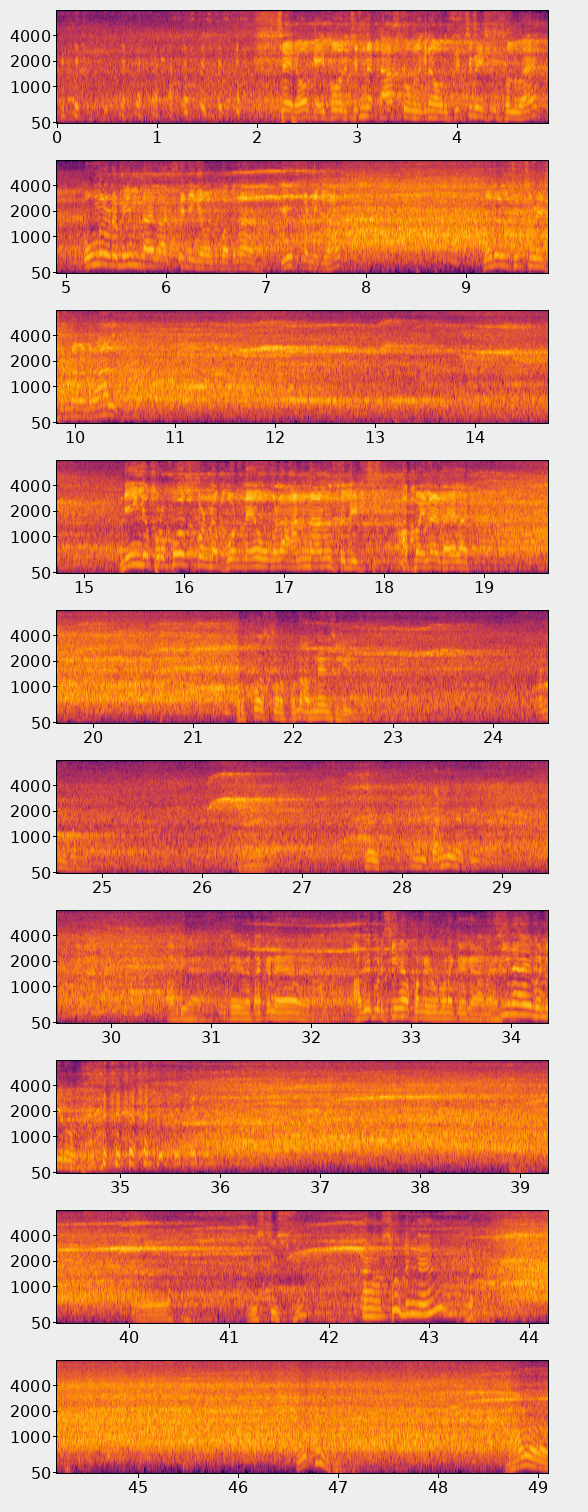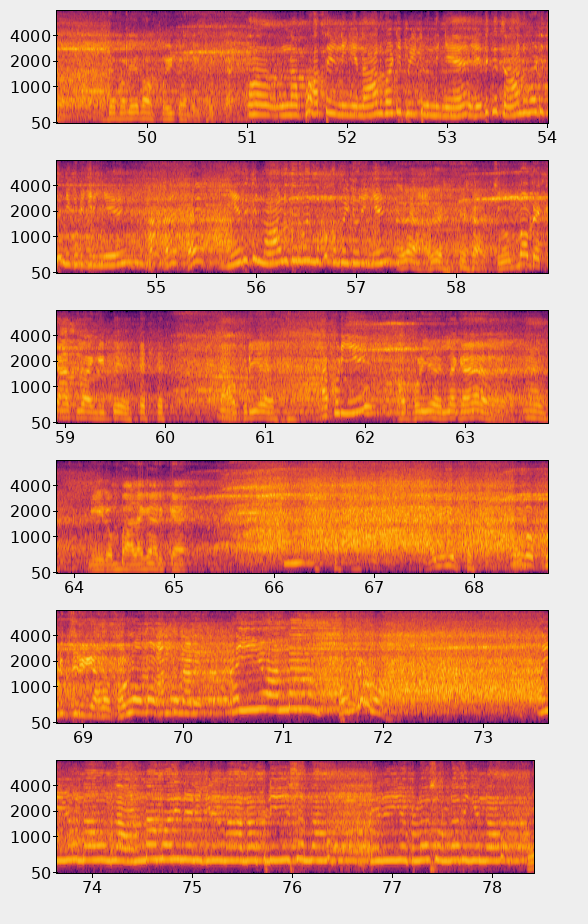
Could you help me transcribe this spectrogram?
சரி ஓகே இப்போ ஒரு சின்ன டாஸ்க் உங்களுக்கு நான் ஒரு சுச்சுவேஷன் சொல்லுவேன். உங்களோட மீம் டயலாக்ஸை நீங்க வந்து பார்த்தீங்கன்னா யூஸ் பண்ணிக்கலாம். முதல் சுச்சுவேஷன் என்னவென்றால் நீங்க ப்ரொபோஸ் பண்ண பொண்ணு உங்களை அண்ணான்னு சொல்லிடுச்சு. அப்ப என்ன டயலாக் ப்ரப்போஸ் பண்ண பொண்ணு அண்ணன்னு சொல்லியிருக்கேன் நீங்கள் பண்ணுங்க அப்படியே? டக்குன்னு அதே மாதிரி சீனா பண்ணிடுவோம்னு கேட்குறானே சீனாவே பண்ணிடுவோம் எஸ்கியூஸ் மீ ஆ சொல்லுங்க. ஓகே நானும் இந்த வழியே தான் போயிட்டு வந்துக்கிட்டு இருக்கேன். நான் பார்த்தேன் நீங்கள் நாலு வாட்டி போயிட்டு வந்தீங்க. எதுக்கு நாலு வாட்டி தண்ணி குடிக்கிறீங்க? எதுக்கு நாலு தடவை இந்த பக்கம் போயிட்டு வரீங்க? அது சும்மா அப்படியே காற்று வாங்கிட்டு அப்படியே. அப்படியே? அப்படியே இல்லைங்க. நீ ரொம்ப அழகா இருக்க. ஐயோ ரொம்ப பிடிச்சிருக்கு. அதை சொல்லணும் வந்து நான். ஐயோ அண்ணா. ஐயோ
